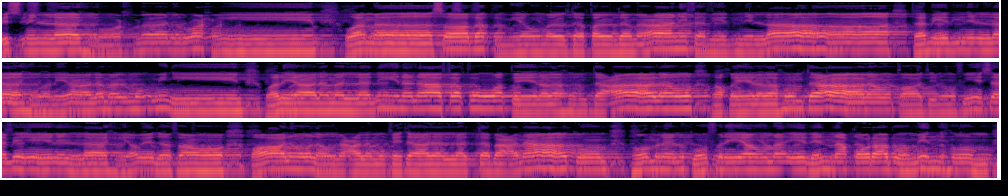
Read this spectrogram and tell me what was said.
بسم الله الرحمن الرحيم. وما صابكم يوم التقى الجمعان فبإذن الله فبإذن الله وليعلم المؤمنين وليعلم الذين نافقوا وقيل لهم تعالوا وقيل لهم تعالوا قاتلوا في سبيل الله أو ادفعوا. قالوا لو نعلم قتالا لاتبعناكم هم للكفر يومئذ نقرب منهم.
